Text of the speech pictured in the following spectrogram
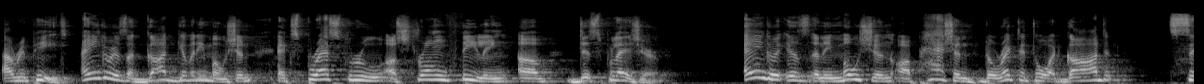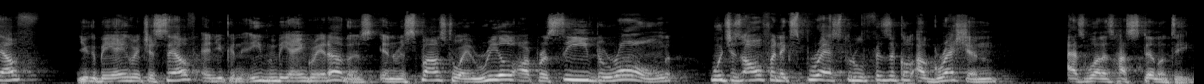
I repeat, anger is a God given emotion expressed through a strong feeling of displeasure. Anger is an emotion or passion directed toward God, self. You can be angry at yourself and you can even be angry at others in response to a real or perceived wrong which is often expressed through physical aggression as well as hostility.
